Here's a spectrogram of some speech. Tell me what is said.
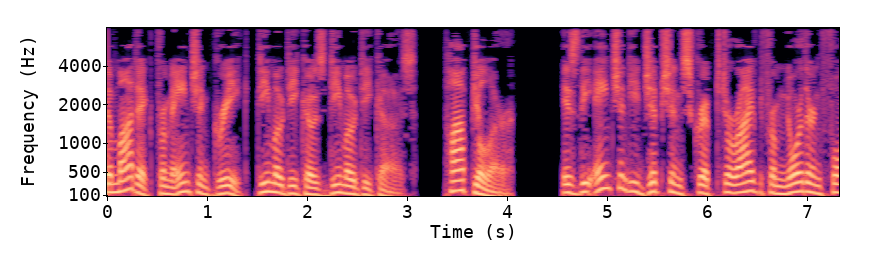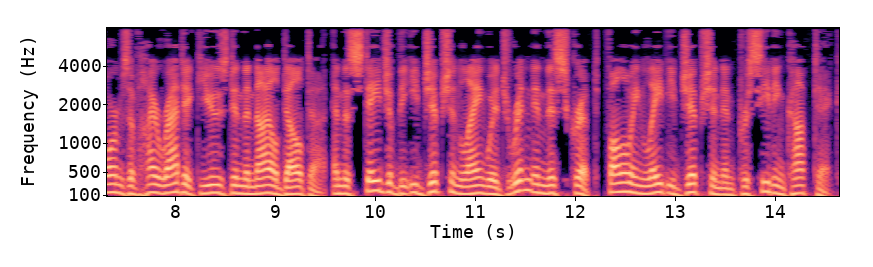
Demotic from ancient Greek, demotikos demotikos, popular, is the ancient Egyptian script derived from northern forms of hieratic used in the Nile Delta, and the stage of the Egyptian language written in this script, following late Egyptian and preceding Coptic.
